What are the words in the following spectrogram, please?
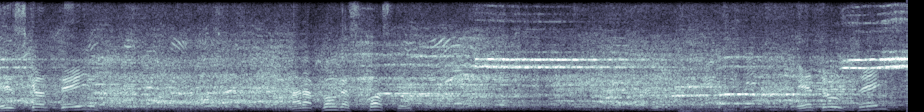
Escanteio. Foster. Entrou seis.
